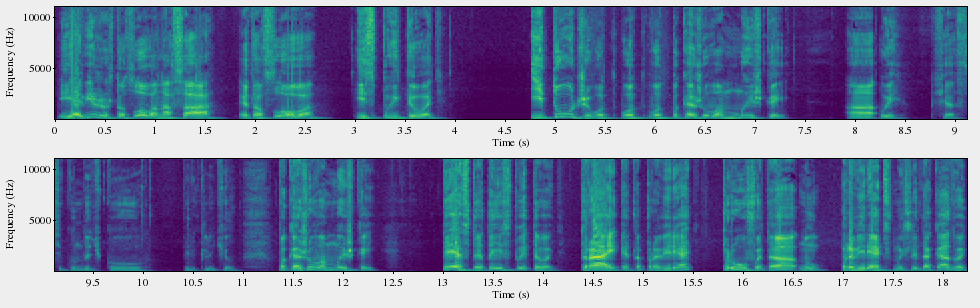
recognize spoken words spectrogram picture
и я вижу, что слово носа – это слово испытывать, и тут же, вот, вот, вот покажу вам мышкой, а, ой, сейчас, секундочку, переключил, покажу вам мышкой. Тест – это испытывать, try – это проверять, proof – это, ну, проверять в смысле доказывать,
